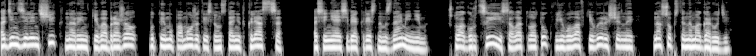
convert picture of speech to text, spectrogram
Один зеленщик на рынке воображал, будто ему поможет, если он станет клясться, осеняя себя крестным знамением, что огурцы и салат-латук в его лавке выращены на собственном огороде.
